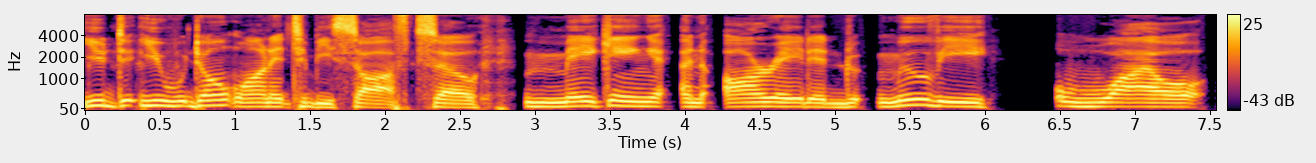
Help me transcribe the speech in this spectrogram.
you do, you don't want it to be soft. So making an R-rated movie while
